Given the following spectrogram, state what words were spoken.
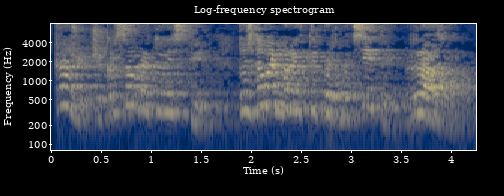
Кажуть, що краса врятує світ. Тож давай берегти первоцвіти разом.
